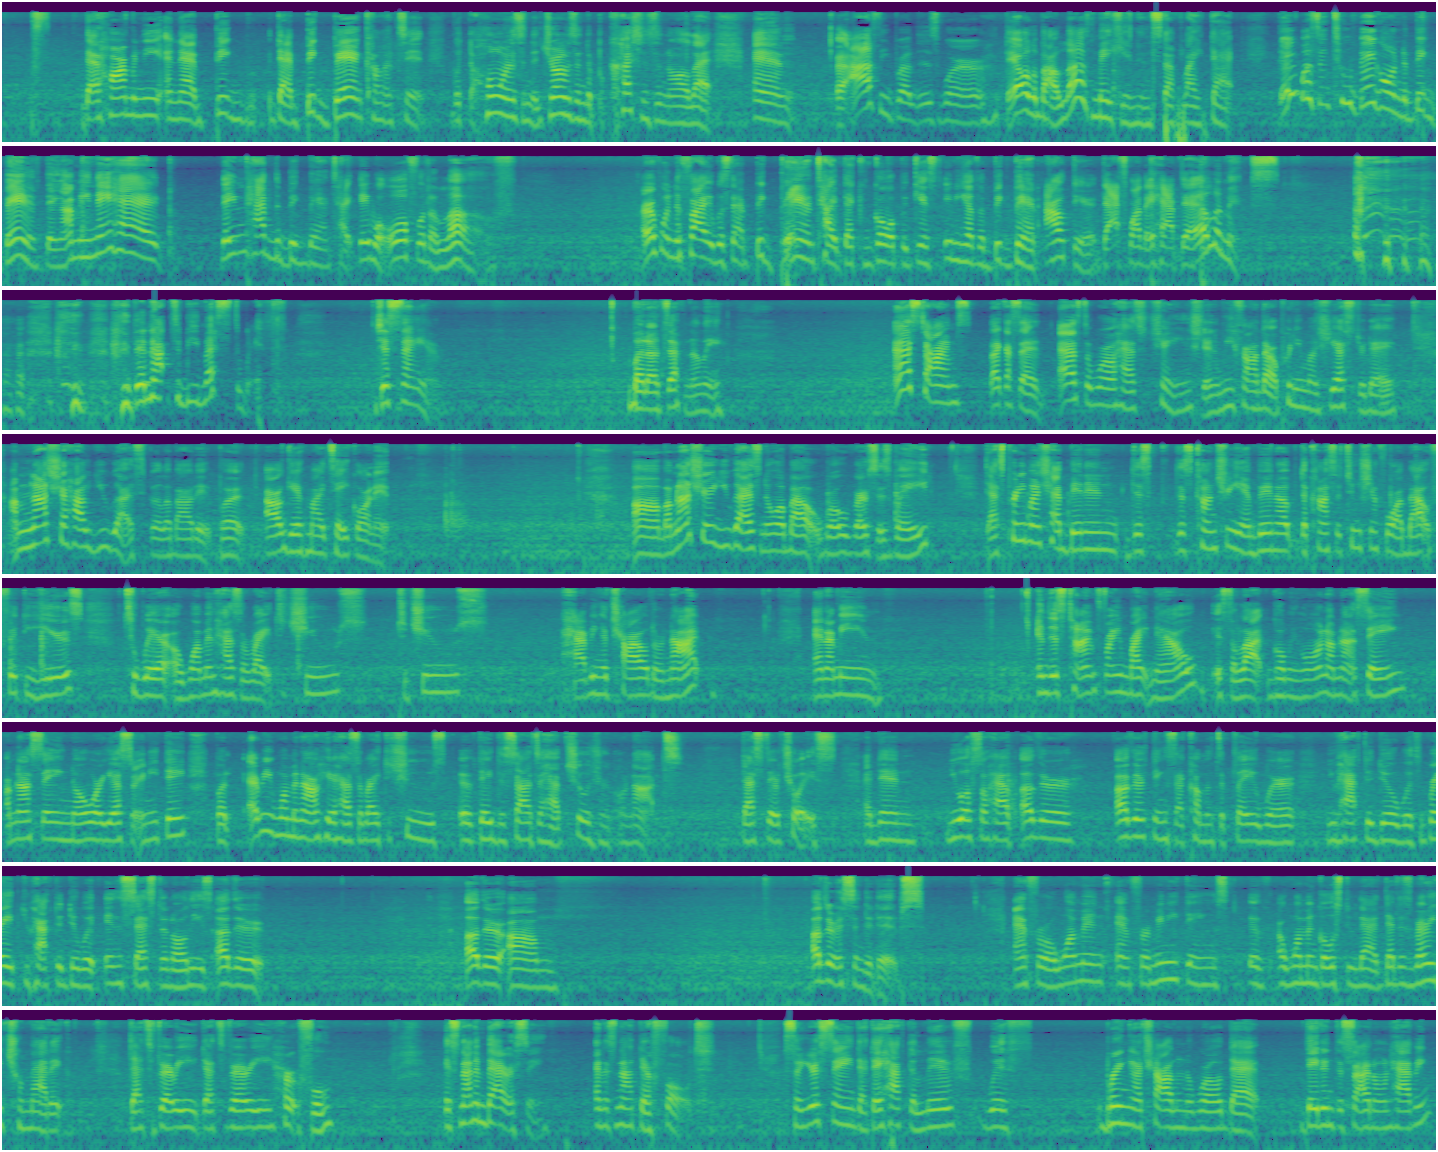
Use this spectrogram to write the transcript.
that harmony and that big that big band content with the horns and the drums and the percussions and all that and the Isley brothers were they all about love making and stuff like that they wasn't too big on the big band thing i mean they had They didn't have the big band type. They were all for the love. Earth, Wind, and Fire was that big band type that can go up against any other big band out there. That's why they have the elements. They're not to be messed with. Just saying. But uh, definitely, as times, like I said, as the world has changed, and we found out pretty much yesterday, I'm not sure how you guys feel about it, but I'll give my take on it. Um, I'm not sure you guys know about Roe versus Wade. That's pretty much have been in this this country and been up the Constitution for about 50 years, to where a woman has a right to choose to choose having a child or not. And I mean, in this time frame right now, it's a lot going on. I'm not saying I'm not saying no or yes or anything, but every woman out here has the right to choose if they decide to have children or not. That's their choice. And then you also have other other things that come into play where you have to deal with rape, you have to deal with incest and all these other other um other incentives. And for a woman and for many things if a woman goes through that that is very traumatic. That's very that's very hurtful. It's not embarrassing and it's not their fault. So you're saying that they have to live with bringing a child in the world that they didn't decide on having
